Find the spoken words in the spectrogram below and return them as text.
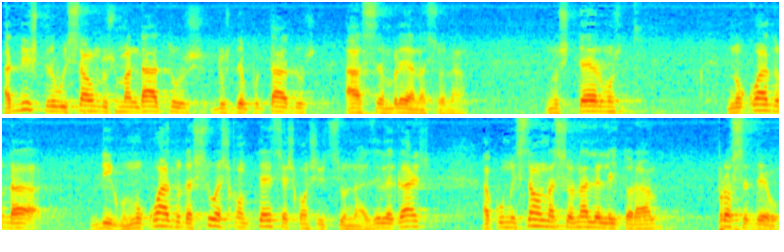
a distribuição dos mandatos dos deputados à Assembleia Nacional. Nos termos, no quadro da, digo, no quadro das suas competências constitucionais e legais, a Comissão Nacional Eleitoral procedeu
